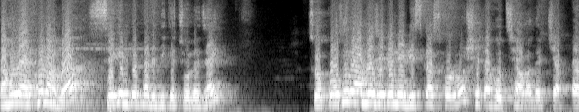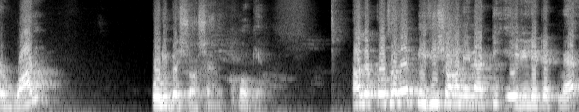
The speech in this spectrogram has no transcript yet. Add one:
তাহলে এখন আমরা সেকেন্ড পেপারের দিকে চলে যাই। সো প্রথমে আমরা যেটা নিয়ে ডিসকাস করব, সেটা হচ্ছে আমাদের চ্যাপ্টার ওয়ান পরিবেশ রসায়ন। ওকে তাহলে প্রথমে পিভি সমান এনআরটি এই রিলেটেড ম্যাথ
